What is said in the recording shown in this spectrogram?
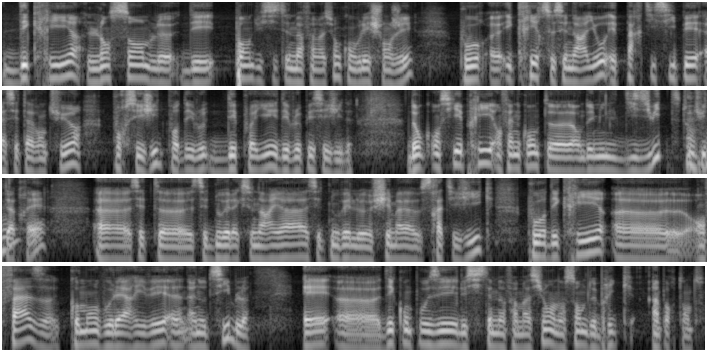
décrire l'ensemble des pans du système d'information qu'on voulait changer pour euh, écrire ce scénario et participer à cette aventure pour Cégide, pour déployer et développer Cégide. Donc on s'y est pris en fin de compte euh, en 2018, tout de suite mhm. après. Euh, cette, euh, cette, nouvelle actionnariat, cette nouvelle schéma stratégique pour décrire euh, en phase comment on voulait arriver à, notre cible et décomposer le système d'information en ensemble de briques importantes.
